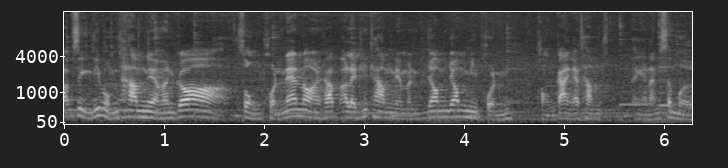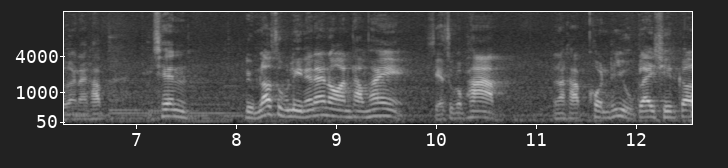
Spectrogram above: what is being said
ครับสิ่งที่ผมทำเนี่ยมันก็ส่งผลแน่นอนครับ อะไรที่ทำเนี่ยมันย่อมย่อมมีผลของการกระทำอย่างนั้นเสมอนะครับ เช่น ดื่มเหล้าสูบบุหรี่แน่นอนทำให้เสียสุขภาพนะครับ คนที่อยู่ใกล้ชิดก็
